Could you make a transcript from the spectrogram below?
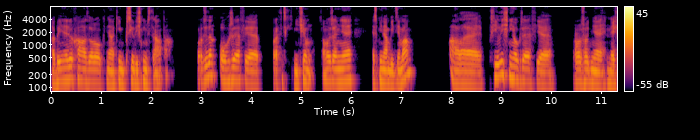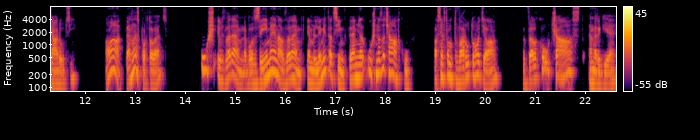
aby nedocházelo k nějakým přílišným ztrátám. Protože ten ohřev je prakticky k ničemu. Samozřejmě nesmí nám být zima, ale přílišný ohřev je rozhodně nežádoucí. No a tenhle sportovec už i vzhledem, nebo zejména vzhledem k těm limitacím, které měl už na začátku, vlastně v tom tvaru toho těla, velkou část energie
